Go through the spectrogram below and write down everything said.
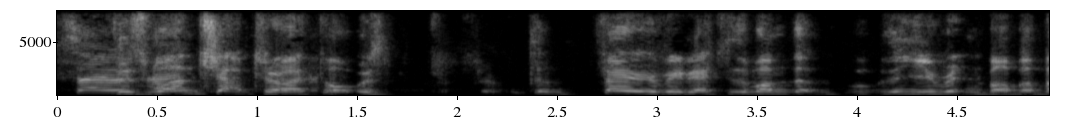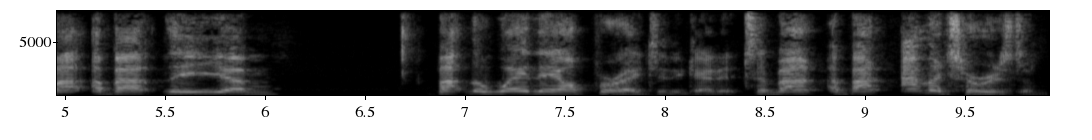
So There's uh, one chapter I thought was very, really the one that, that you written, Bob, about about the um, about the way they operated. Again, it's about about amateurism.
